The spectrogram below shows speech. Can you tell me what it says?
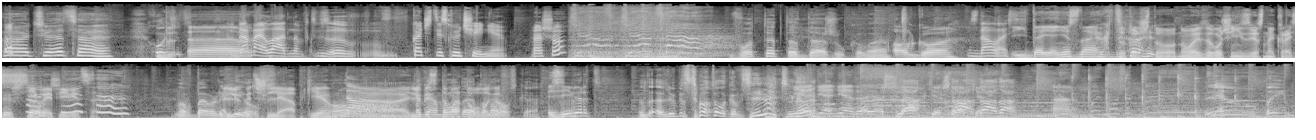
Хочется. Хочется. Э, Давай, ладно, в, в- в качестве исключения. Хорошо? Вот это да, Жукова. а. Ого. Сдалась. И Да, я не знаю, кто Да ты это. что? Ну это очень известная, красивая певица. Ну, в Беверли Любит Хиллз. шляпки, Да. а, любит стоматологов. Зиверт? Да, Любит стоматологов. Зиверт? Нет, нет, нет, э, шляпки, Да, шляпки. да, да. А, Любим.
